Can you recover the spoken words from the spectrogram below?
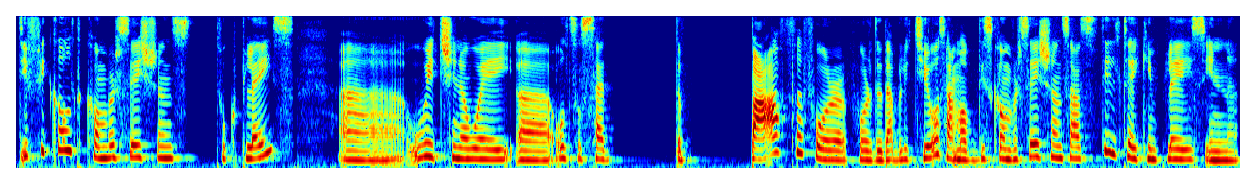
difficult conversations took place, uh, which in a way uh, also set the path for, for the WTO. Some of these conversations are still taking place in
